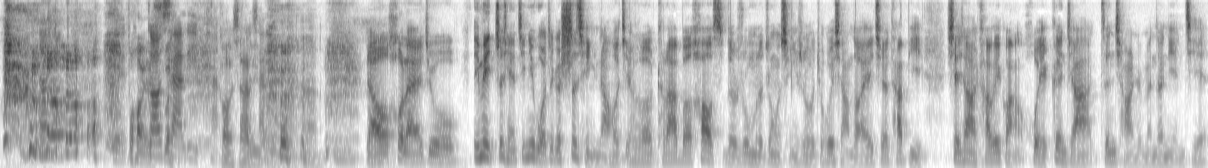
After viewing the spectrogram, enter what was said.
对不好意思高下立判，高下立判 然后后来就因为之前经历过这个事情，然后结合 Clubhouse 的 Room 的这种形式，我就会想到，哎，其实它比线下的咖啡馆会更加增强人们的连接，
